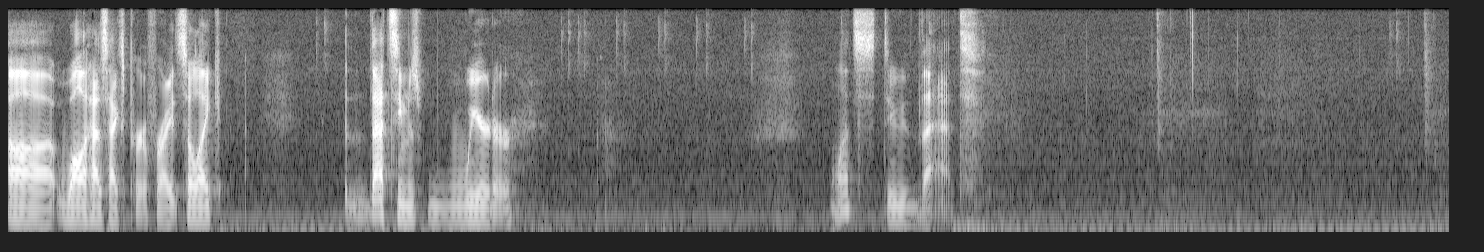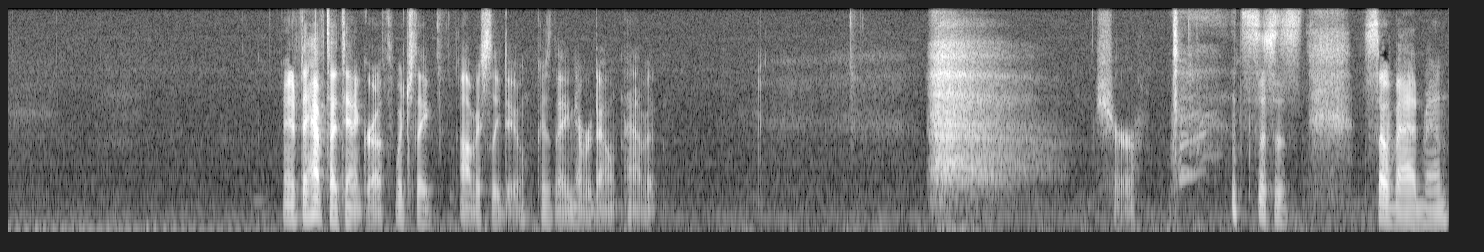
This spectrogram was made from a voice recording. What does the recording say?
uh, while it has hexproof, right? So, like, that seems weirder. Let's do that. And if they have Titanic Growth, which they obviously do, because they never don't have it. sure. it's, this is so bad, man.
